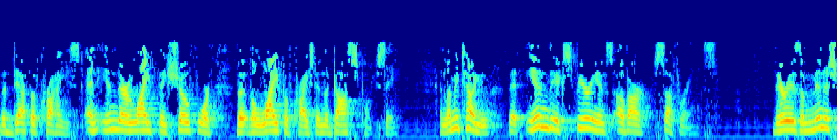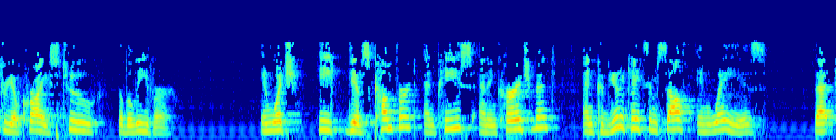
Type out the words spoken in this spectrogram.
the death of Christ, and in their life they show forth the, the life of Christ in the gospel, you see. And let me tell you that in the experience of our sufferings, there is a ministry of Christ to the believer in which he gives comfort and peace and encouragement and communicates himself in ways that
